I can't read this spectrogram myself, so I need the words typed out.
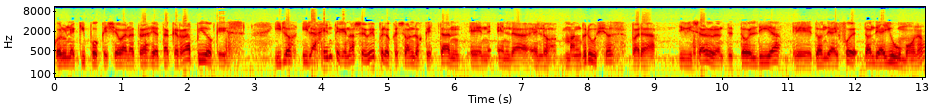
con un equipo que llevan atrás de ataque rápido, que es y los y la gente que no se ve, pero que son los que están en, en, la, en los mangrullos para divisar durante todo el día eh, donde hay fue donde hay humo, ¿no?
